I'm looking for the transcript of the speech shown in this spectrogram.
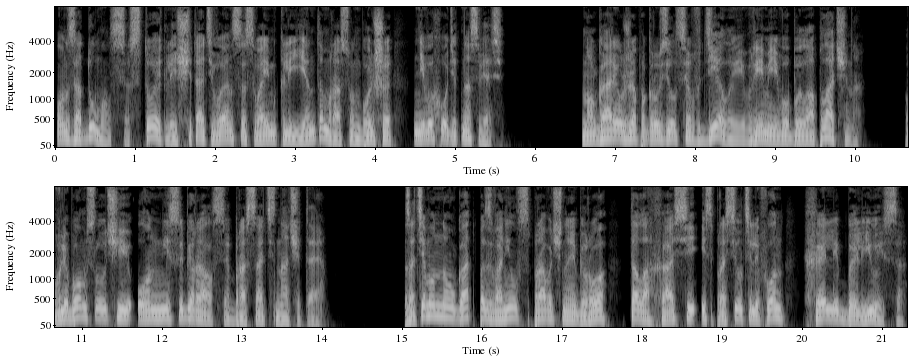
он задумался, стоит ли считать Венса своим клиентом, раз он больше не выходит на связь. Но Гарри уже погрузился в дело, и время его было оплачено. В любом случае, он не собирался бросать начатое. Затем он наугад позвонил в справочное бюро Талахаси и спросил телефон Хелли Б. Льюиса.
